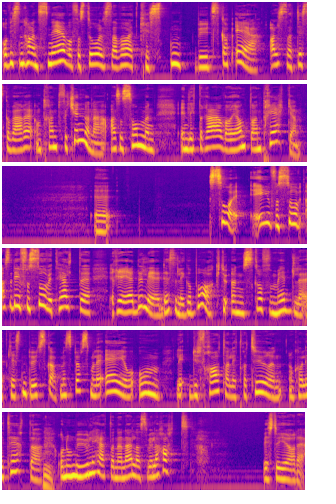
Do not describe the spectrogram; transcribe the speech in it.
og hvis en har en snever forståelse av hva et kristent budskap er, altså at det skal være omtrent forkynnende, altså som en, en litterær variant av en preken, eh, så er jo for så vidt altså Det er for så vidt helt eh, redelig, det som ligger bak. Du ønsker å formidle et kristent budskap, men spørsmålet er jo om du fratar litteraturen noen kvaliteter mm. og noen muligheter den ellers ville hatt, hvis du gjør det.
